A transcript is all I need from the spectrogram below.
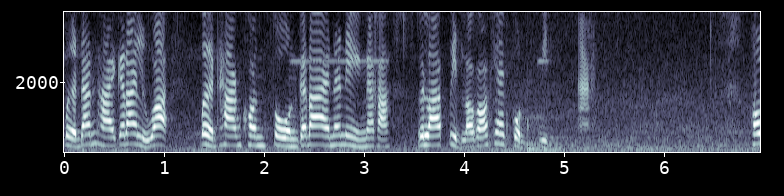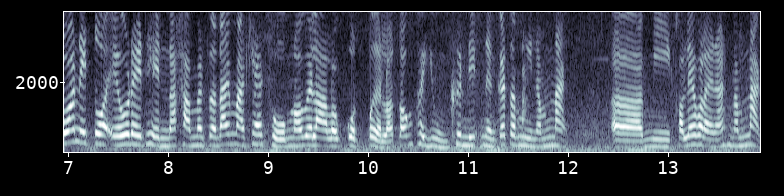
เปิดด้านท้ายก็ได้หรือว่า เปิดทางคอนโซลก็ได้นั่นเองนะคะ เวลาปิดเราก็แค่กดปิดอะเพราะว่าในตัวเอลเรเทนนะคะ มันจะได้มาแค่โชคเนาะเวลาเรากดเปิดเราต้องพยุงขึ้นนิดนึงก็จะมีน้ำหนักเอ่อมีเขาเรียกว่าอะไรนะน้ำหนัก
